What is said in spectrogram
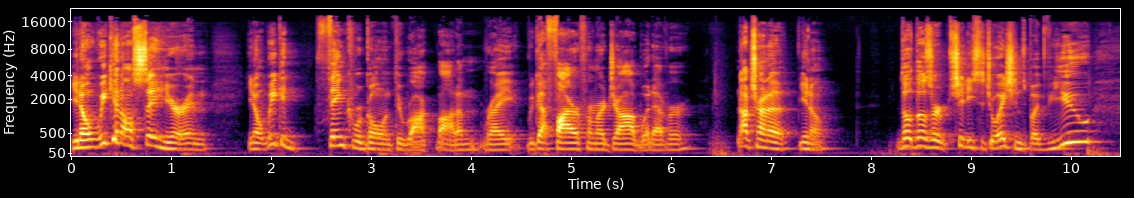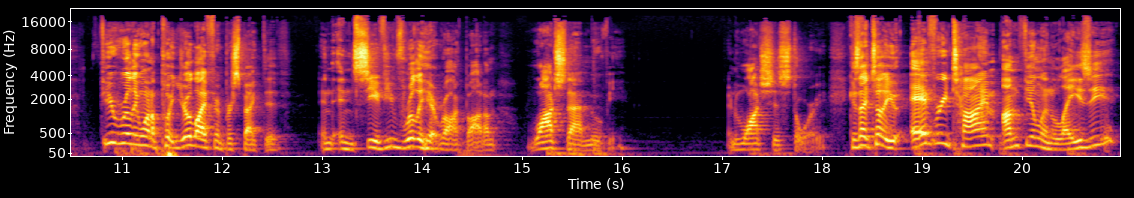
You know, we can all sit here and, you know, we could think we're going through rock bottom, right? We got fired from our job, whatever. Not trying to, you know, th- those are shitty situations, but if you if you really want to put your life in perspective and, and see if you've really hit rock bottom, watch that movie and watch this story. Because I tell you, every time I'm feeling lazy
